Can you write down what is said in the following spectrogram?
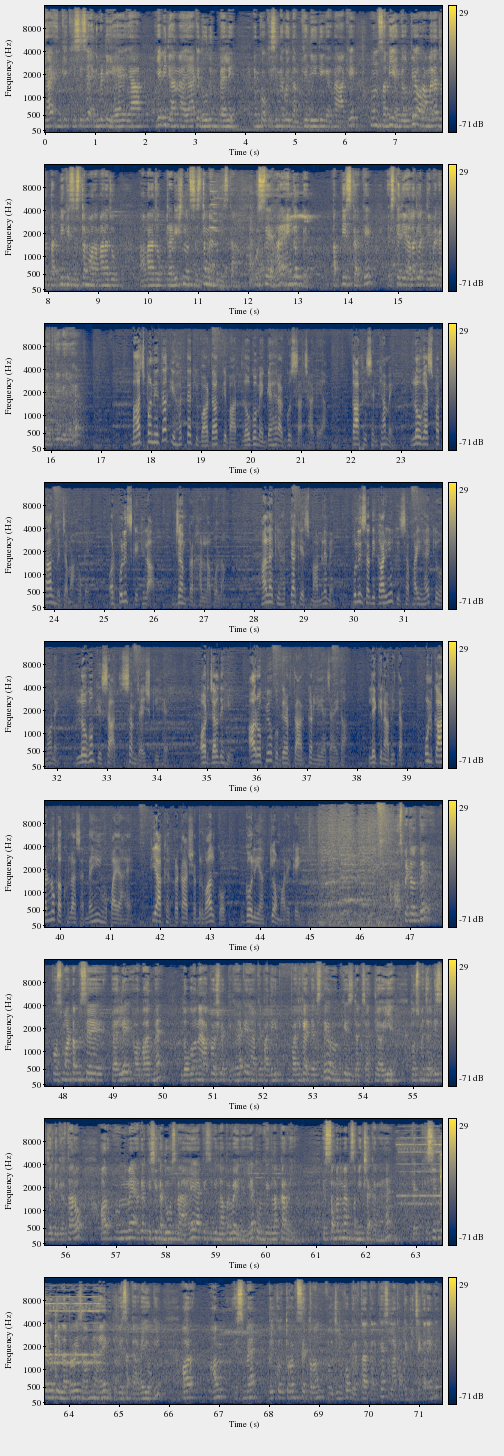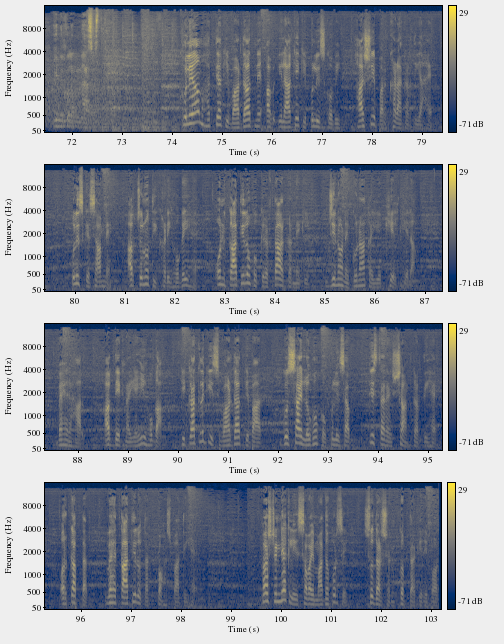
या इनकी किसी से एनिमिटी है या ये भी ध्यान में आया कि दो दिन पहले इनको किसी ने कोई धमकी दी थी घर में आके उन सभी एंगल पे और हमारा जो तकनीकी सिस्टम और हमारा जो हमारा जो ट्रेडिशनल सिस्टम है पुलिस का, उससे हर एंगल पे तफ्तीश करके इसके लिए अलग अलग टीमें गठित की गई है। भाजपा नेता की हत्या की वारदात के बाद लोगों में गहरा गुस्सा छा गया। काफ़ी संख्या में लोग अस्पताल में जमा हो गए और पुलिस के खिलाफ जमकर हल्ला बोला। हालाँकि हत्या के इस मामले में पुलिस अधिकारियों की सफ़ाई है कि उन्होंने लोगों के साथ समझाइश की है और जल्द ही आरोपियों को गिरफ़्तार कर लिया जाएगा। लेकिन अभी तक उन कारणों का खुलासा नहीं हो पाया है कि आखिर प्रकाश अग्रवाल को गोलियाँ क्यों मारी गई? हॉस्पिटल पे पोस्टमार्टम से पहले और बाद में लोगों ने आक्रोश व्यक्त किया कि यहाँ के पालिका अध्यक्ष थे और उनकी इस ढंग से हत्या हुई है। तो उसमें जल्दी से जल्दी गिरफ़्तार हो और उनमें अगर किसी का दोष रहा है या किसी की लापरवाही रही है तो उनके खिलाफ कार्रवाई हो। इस संबंध में हम समीक्षा कर रहे हैं कि किसी की अगर कोई लापरवाही सामने आएगी तो बेशक कार्रवाई होगी और हम इसमें बिल्कुल तुरंत से तुरंत मुलजिम को गिरफ़्तार करके सलाखों के पीछे करेंगे। ये बिल्कुल हमने आश्वस्त खुलेआम हत्या की वारदात ने अब इलाके की पुलिस को भी हाशिए पर खड़ा कर दिया है। पुलिस के सामने अब चुनौती खड़ी हो गई है उन कातिलों को गिरफ़्तार करने की जिन्होंने गुनाह का ये खेल खेला। बहरहाल, अब देखना यही होगा कि कत्ल की इस वारदात के बाद गुस्साए लोगों को पुलिस अब किस तरह शांत करती है और कब तक वह कातिलों तक पहुँच पाती है। फ़र्स्ट इंडिया के लिए सवाई माधोपुर से सुदर्शन गुप्ता की रिपोर्ट।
